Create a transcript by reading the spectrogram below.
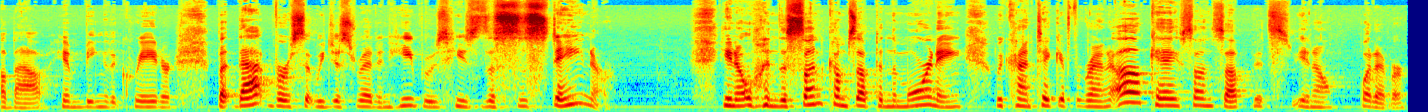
about him being the creator, but that verse that we just read in Hebrews, he's the sustainer. You know, when the sun comes up in the morning, we kind of take it for granted. Oh, okay, sun's up. It's, you know, whatever.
